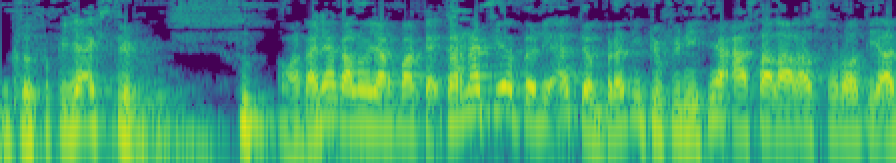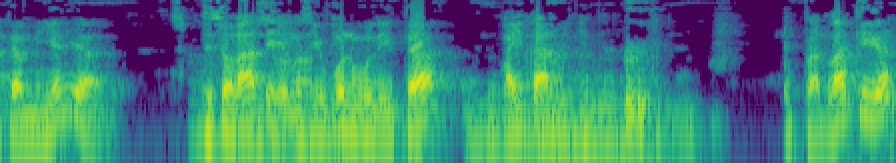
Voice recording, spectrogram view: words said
Usul fikihnya ekstrim. Makanya kalau yang pakai karena dia bani Adam berarti definisinya asal ala surati adamiyin ya disolati meskipun wulida maitan. Debat lagi kan?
